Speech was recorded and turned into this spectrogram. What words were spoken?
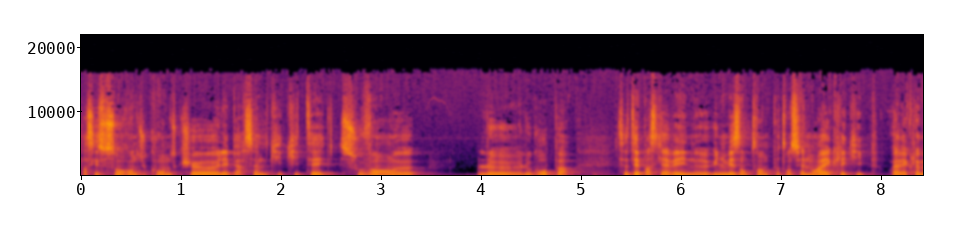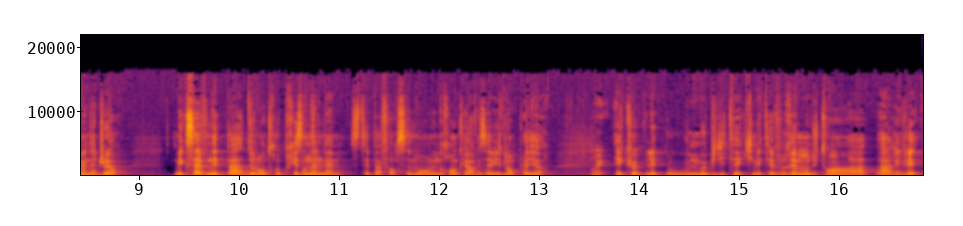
Parce qu'ils se sont rendus compte que euh, les personnes qui quittaient souvent le, groupe, c'était parce qu'il y avait une, une mésentente potentiellement avec l'équipe ou avec le manager mais que ça venait pas de l'entreprise en elle-même. C'était pas forcément une rancœur vis-à-vis de l'employeur, et que ou une mobilité qui mettait vraiment du temps à, arriver.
